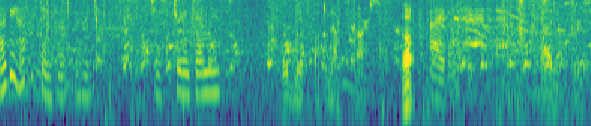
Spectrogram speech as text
I'd be happy staying for I heard. Just treating families. Would miss fucking out scars. Oh, I don't think so. I know, crazy.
